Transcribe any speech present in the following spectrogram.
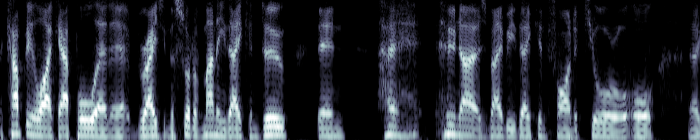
a company like Apple and uh, raising the sort of money they can do, then who knows? Maybe they can find a cure or, or uh,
